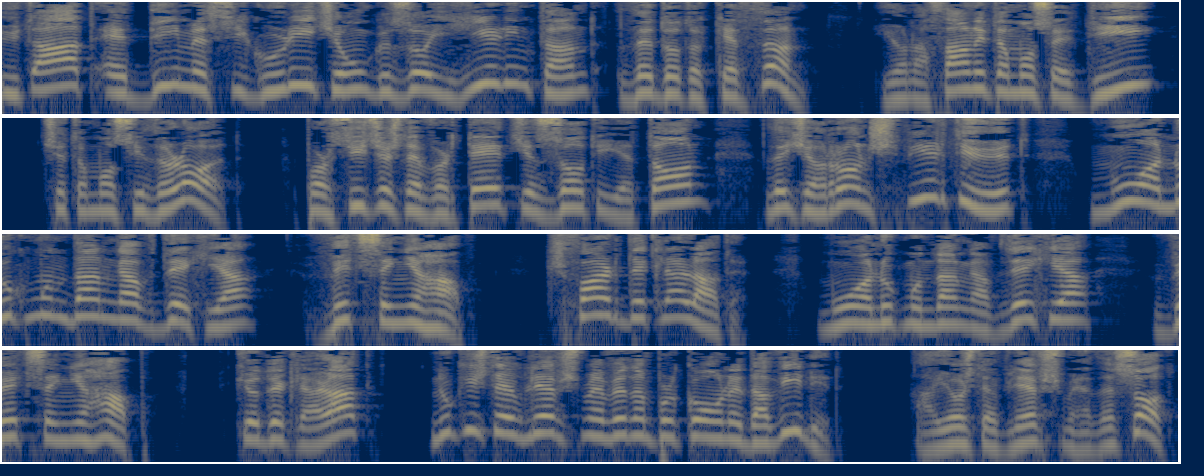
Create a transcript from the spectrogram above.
Yt atë e di me siguri që unë gëzoj hirin tënd dhe do të ketë thënë, Jonathani të mos e dijë që të mos hidhërohet, por siç është e vërtetë që Zoti jeton dhe që rron shpirti yt, mua nuk më ndan nga vdekja veçse një hap. Çfarë deklarate? Mua nuk më ndan nga vdekja veçse një hap. Kjo deklaratë nuk ishte e vlefshme vetëm për kohën e Davidit, Ajo është e vlefshme edhe sot.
